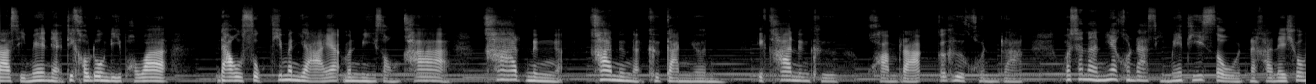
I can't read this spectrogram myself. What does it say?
ราศีเมษเนี่ยที่เขาดวงดีเพราะว่าดาวศุกร์ที่มันย้ายอะมันมีสองค่า ค่าหนึ่งอะค่าหนึ่งอะคือการเงิน อีกค่าหนึ่งคือความรักก็คือคนรัก เพราะฉะนั้นเนี่ยคนราศีเมษที่โสดนะคะ ในช่วง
